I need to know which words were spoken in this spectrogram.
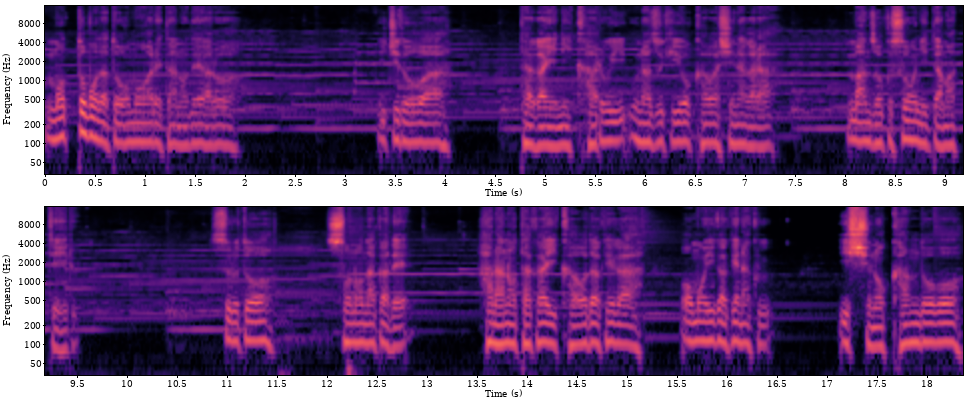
最もだと思われたのであろう。一同は互いに軽いうなずきを交わしながら満足そうに黙っているするとその中で鼻の高い顔だけが思いがけなく一種の感動を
